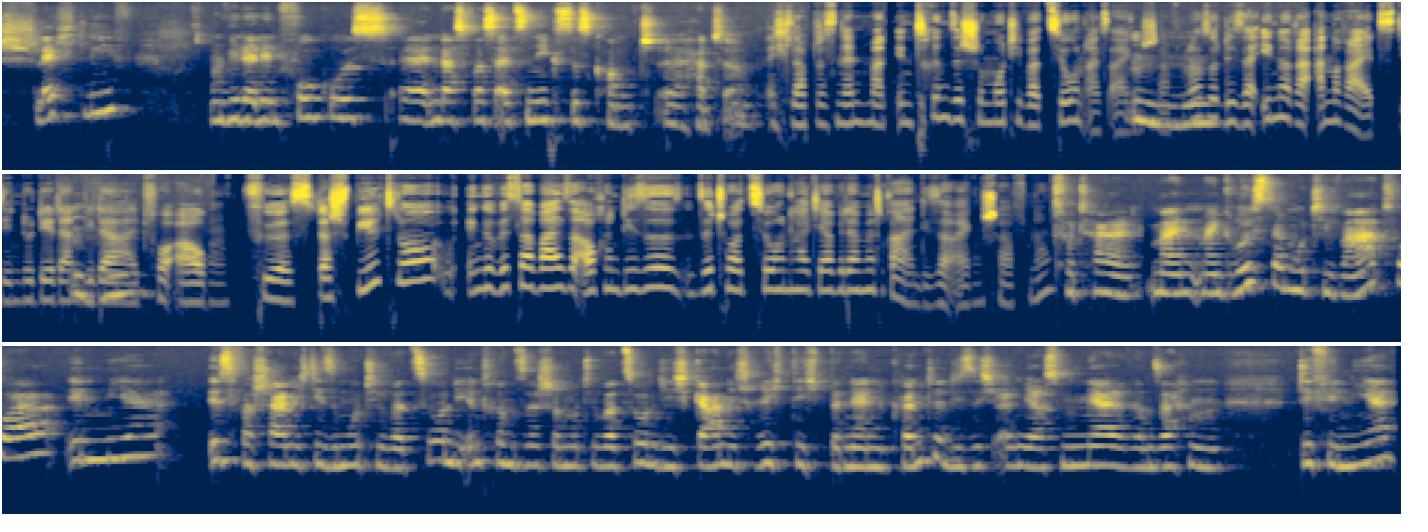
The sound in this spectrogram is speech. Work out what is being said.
schlecht lief und wieder den Fokus äh, in das, was als nächstes kommt, äh, hatte. Ich glaube, das nennt man intrinsische Motivation als Eigenschaft. Ne? Mhm. Ne? So dieser innere Anreiz, den du dir dann mhm. wieder halt vor Augen führst. Das spielt so in gewisser Weise auch in diese Situation halt ja wieder mit rein, diese Eigenschaft. Ne? Total. Mein, mein größter Motivator in mir ist wahrscheinlich diese Motivation, die intrinsische Motivation, die ich gar nicht richtig benennen könnte, die sich irgendwie aus mehreren Sachen definiert,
